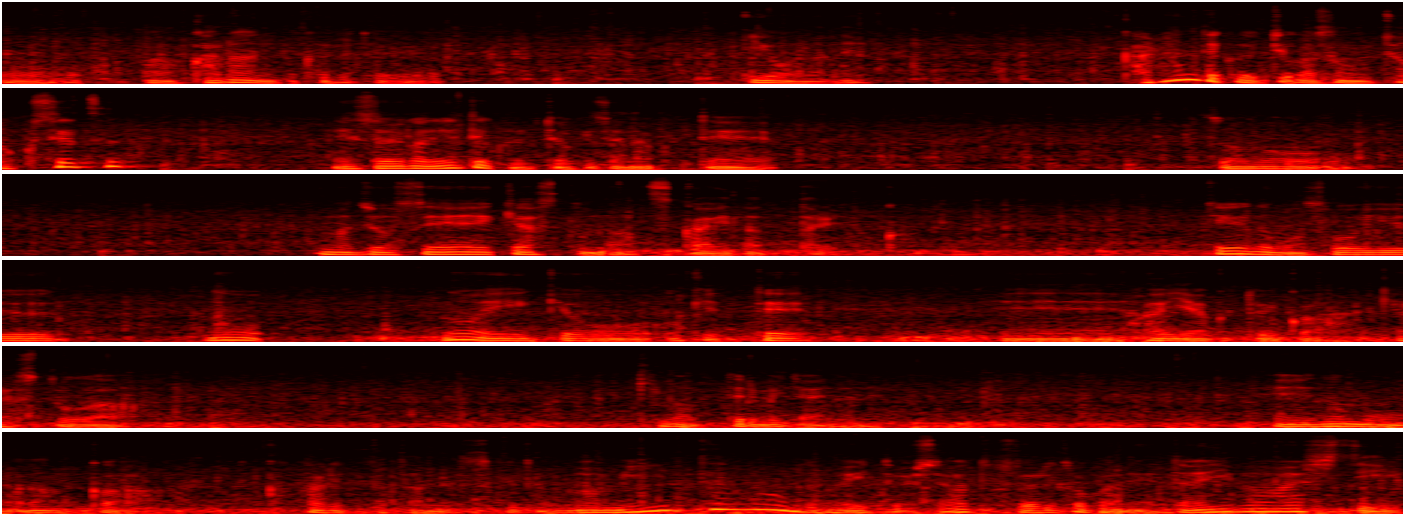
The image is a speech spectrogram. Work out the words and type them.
う、まあ、絡んでくるというようなね。絡んでくるっていうかその直接それが出てくるってわけじゃなくてその、まあ、女性キャストの扱いだったりとかっていうのもそういうのの影響を受けて、えー、配役というかキャストが決まってるみたいなね、えー、のもなんかかれてたんですけど、まあ、ミーテンモードがいいとしてあとそれとかねダイバーシティ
